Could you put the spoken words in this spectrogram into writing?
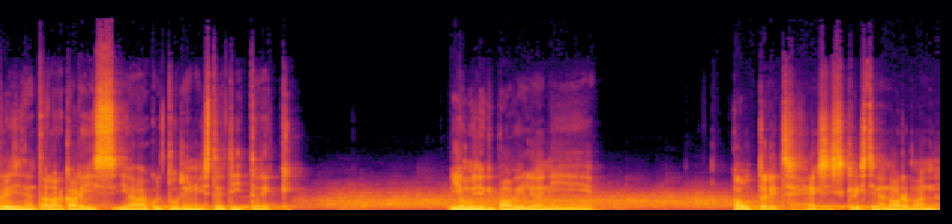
president Alar Karis ja kultuuriminister Tiit Terik. ja muidugi paviljoni autorid ehk siis Kristina Norman,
